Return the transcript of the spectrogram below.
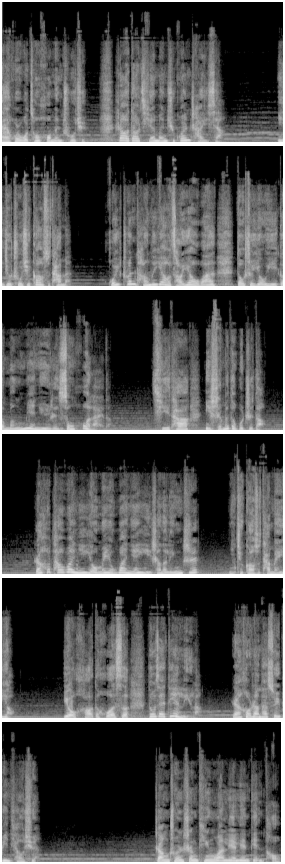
待会儿我从后门出去，绕到前门去观察一下，你就出去告诉他们，回春堂的药草药丸都是由一个蒙面女人送货来的，其他你什么都不知道。然后他问你有没有万年以上的灵芝，你就告诉他没有，有好的货色都在店里了，然后让他随便挑选。张春生听完连连点头。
